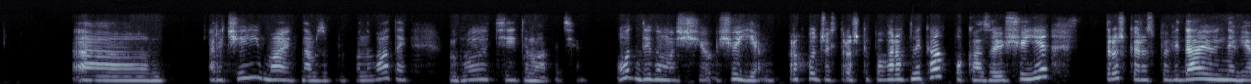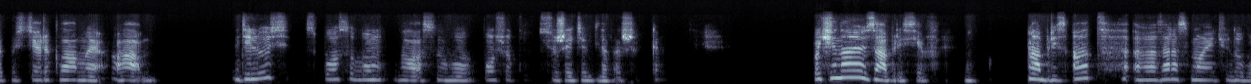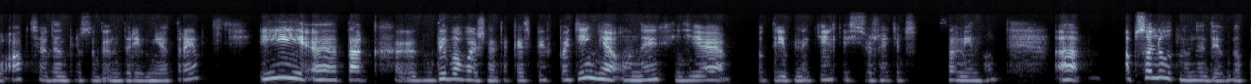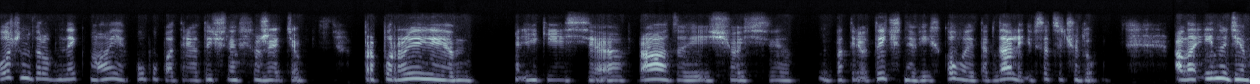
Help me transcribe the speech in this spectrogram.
е, речей мають нам запропонувати в цій тематиці. От дивимося, що, що є. Проходжусь трошки по виробниках, показую, що є. Трошки розповідаю не в якості реклами, а ділюсь способом власного пошуку сюжетів для вишивки. Починаю з абрісів. Абріс Ад е, зараз має чудову акцію 1 плюс 1 дорівнює 3. І е, так е, дивовижне таке співпадіння. У них є потрібна кількість сюжетів з фламінго. Абсолютно не дивно. Кожен виробник має купу патріотичних сюжетів, прапори, якісь е, фрази, щось е, патріотичне, військове і так далі. І все це чудово. Але іноді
